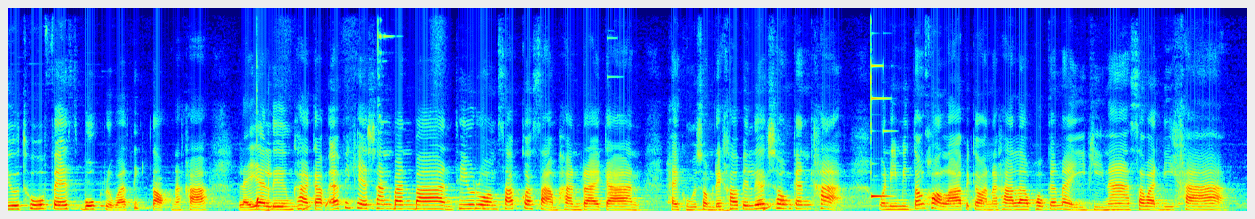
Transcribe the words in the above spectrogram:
YouTube Facebook หรือว่า TikTok นะคะ และอย่าลืมค่ะกับแอปพลิเคชันบ้านๆที่รวมซับกว่า 3,000 รายการ ให้คุณผู้ชมได้เข้าไปเลือกชมกันค่ะ วันนี้มิ้นต้องขอลาไปก่อนนะคะ เราพบกันใหม่ EP หน้า สวัสดีค่ะ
